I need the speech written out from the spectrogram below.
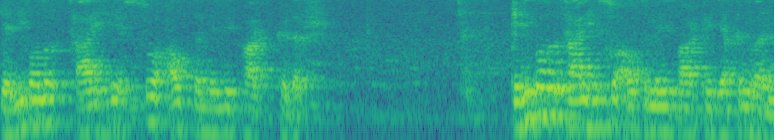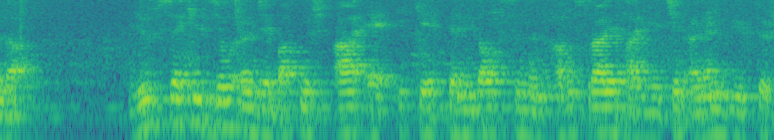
Gelibolu Tarihi Su Altı Milli Parkı'dır. Gelibolu Tarihi Su Altı Milli Parkı yakınlarında 108 yıl önce batmış AE-2 denizaltısının Avustralya tarihi için önemi büyüktür.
